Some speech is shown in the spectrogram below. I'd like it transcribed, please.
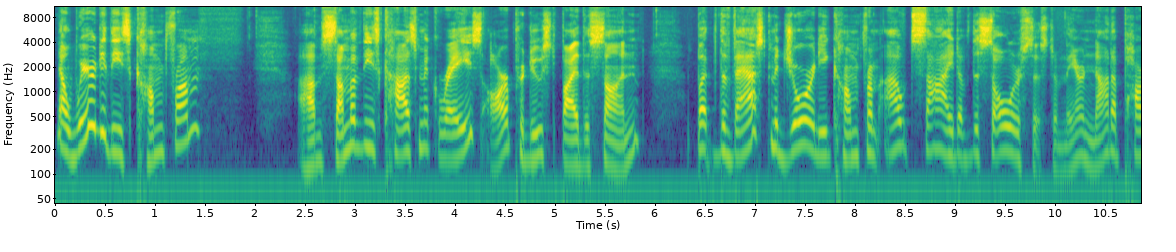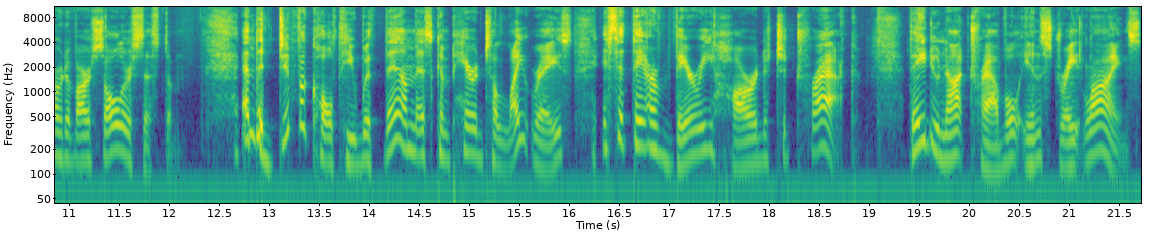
Now where do these come from? Um, some of these cosmic rays are produced by the sun but the vast majority come from outside of the solar system. They are not a part of our solar system. And the difficulty with them as compared to light rays is that they are very hard to track. They do not travel in straight lines.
